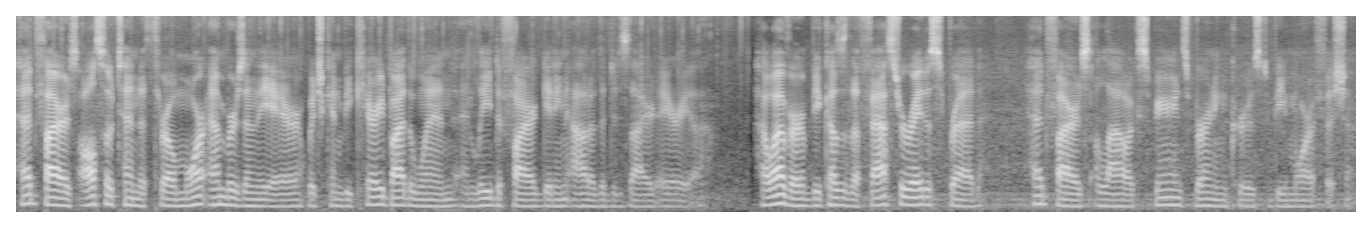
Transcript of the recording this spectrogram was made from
Head fires also tend to throw more embers in the air, which can be carried by the wind and lead to fire getting out of the desired area. However, because of the faster rate of spread, head fires allow experienced burning crews to be more efficient.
